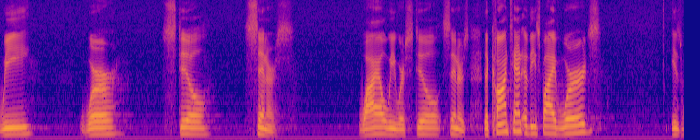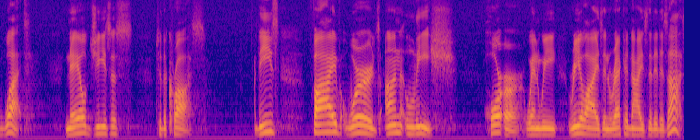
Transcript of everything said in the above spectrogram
we were still sinners. While we were still sinners. The content of these five words is what nailed Jesus to the cross. These five words unleash horror when we realize and recognize that it is us.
